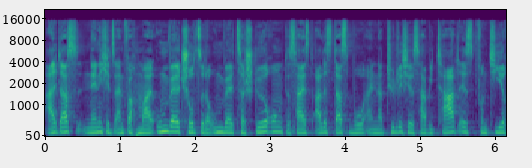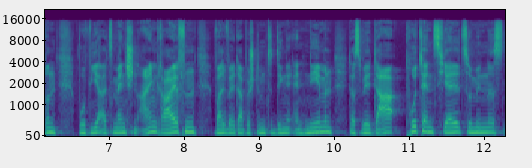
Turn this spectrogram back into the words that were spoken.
All das nenne ich jetzt einfach mal Umweltschutz oder Umweltzerstörung. Das heißt, alles das, wo ein natürliches Habitat ist von Tieren, wo wir als Menschen eingreifen, weil wir da bestimmte Dinge entnehmen, dass wir da potenziell zumindest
